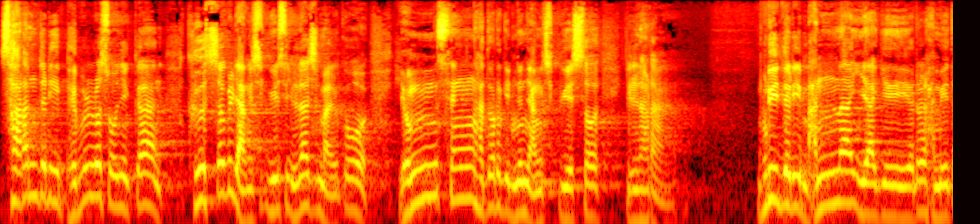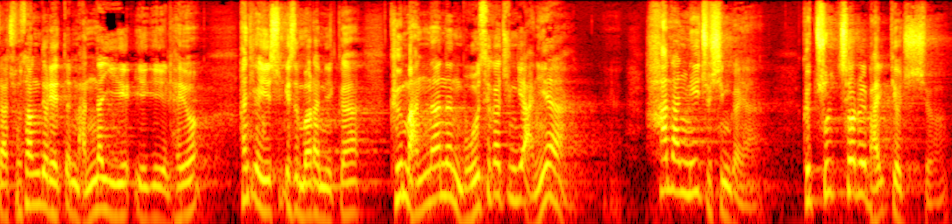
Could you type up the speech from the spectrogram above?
사람들이 배불러서 오니까 그 썩을 양식 위해서 일하지 말고 영생하도록 있는 양식 위해서 일하라. 무리들이 만나 이야기를 합니다. 조상들이 했던 만나 얘기를 해요. 하니까 예수께서 뭐랍니까? 그 만나는 모세가 준 게 아니야. 하나님이 주신 거야. 그 출처를 밝혀주죠.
